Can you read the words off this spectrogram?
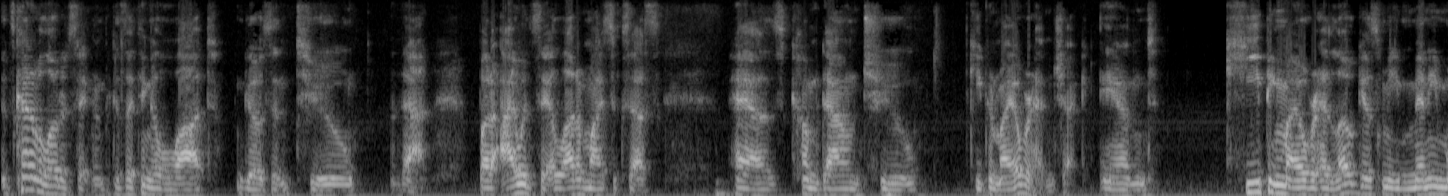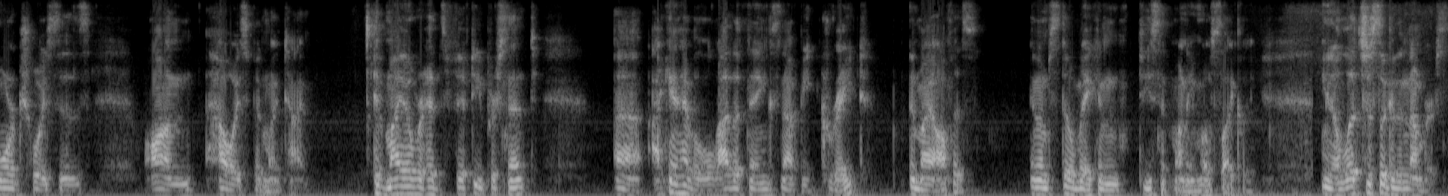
It's kind of a loaded statement because I think a lot goes into that. But I would say a lot of my success has come down to keeping my overhead in check. And keeping my overhead low gives me many more choices on how I spend my time. If my overhead's 50%, uh, I can have a lot of things not be great in my office, and I'm still making decent money, most likely. You know, let's just look at the numbers.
